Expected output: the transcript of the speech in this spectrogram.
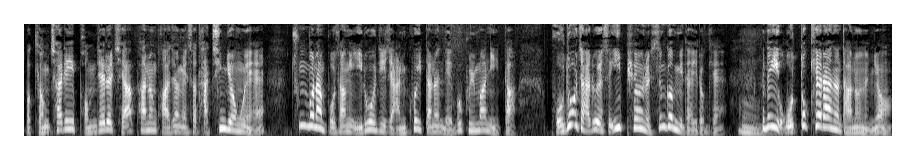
뭐 경찰이 범죄를 제압하는 과정에서 다친 경우에 충분한 보상이 이루어지지 않고 있다는 내부 불만이 있다. 보도 자료에서 이 표현을 쓴 겁니다. 이렇게. 음. 근데 이 어떻게라는 단어는요.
